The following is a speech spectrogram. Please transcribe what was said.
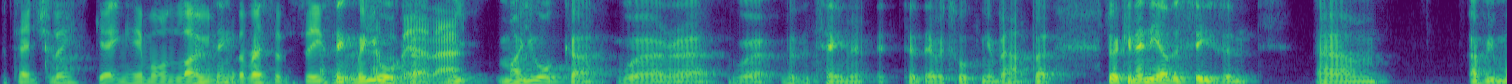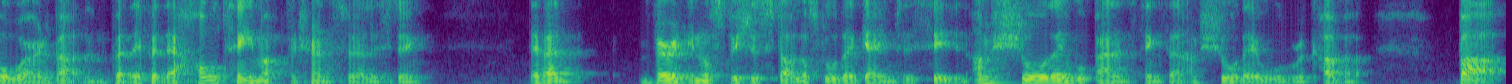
potentially getting him on loan think, for the rest of the season. I think Mallorca, Mallorca were uh, were were the team that they were talking about. But look, in any other season, um, I'd be more worried about them. But they put their whole team up for transfer listing. They've had very inauspicious start, lost all their games this season. I'm sure they will balance things out. I'm sure they will recover. But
